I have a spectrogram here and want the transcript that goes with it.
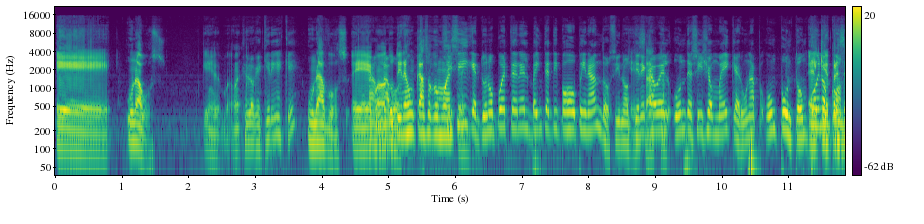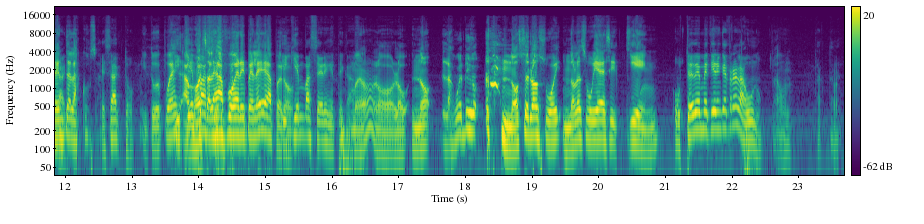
eh, una voz que, ¿Que lo que quieren es qué? una voz. Eh, Ah, cuando una tú voz. tienes un caso como sí, este, sí, que tú no puedes tener 20 tipos opinando, sino tiene que Exacto. haber un decision maker, una, un punto, un el que presente las cosas. Exacto. Y tú después, ¿Y a lo mejor sales ser? afuera y peleas, pero... ¿Y quién va a ser en este caso? Bueno, lo, lo- no, la juez dijo, no se los voy, no les voy a decir quién Ustedes me tienen que traer a uno. a uno, exactamente.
